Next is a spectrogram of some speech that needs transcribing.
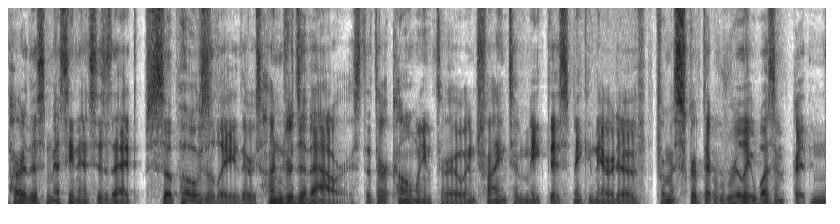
part of this messiness is that supposedly there's hundreds of hours that they're combing through and trying to make this make a narrative from a script that really wasn't written.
